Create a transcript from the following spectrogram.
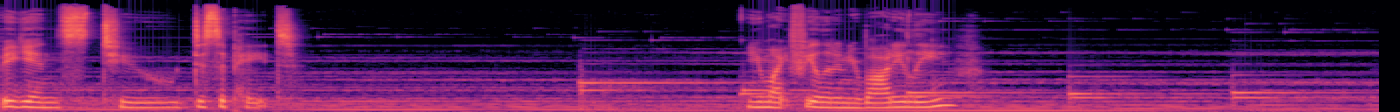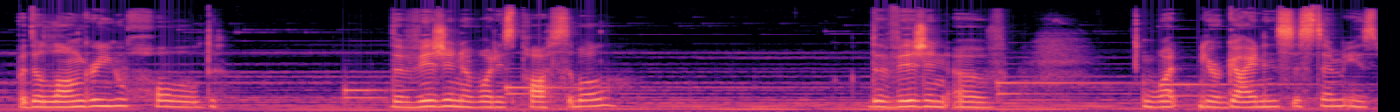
begins to dissipate. You might feel it in your body leave. But the longer you hold the vision of what is possible, the vision of what your guidance system is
